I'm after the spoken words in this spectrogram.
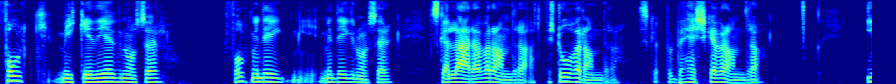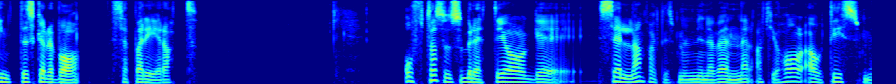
folk med icke-diagnoser, folk med, di med diagnoser ska lära varandra att förstå varandra, ska behärska varandra. Inte ska det vara separerat. Oftast så berättar jag eh, sällan faktiskt med mina vänner att jag har autism.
